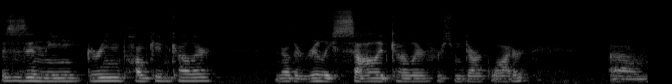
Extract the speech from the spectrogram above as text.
This is in the green pumpkin color. Another really solid color for some dark water. Um,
